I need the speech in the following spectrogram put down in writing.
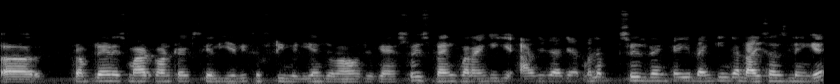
और कंप्लेन स्मार्ट कॉन्ट्रैक्ट्स के लिए भी 50 मिलियन जमा हो चुके हैं। स्विस बैंक बनाएँगे, ये आगे जाके मतलब स्विस बैंक का ये बैंकिंग का लाइसेंस लेंगे।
